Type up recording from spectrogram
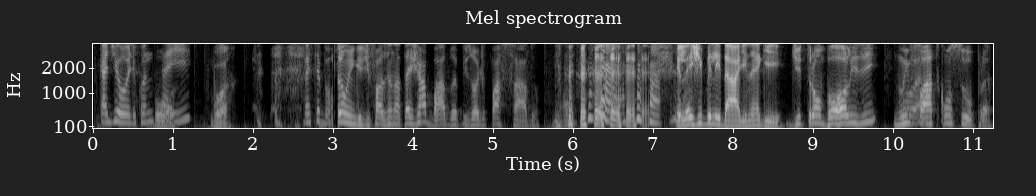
ficar de olho. Quando Boa. sair, Boa. Vai ser bom. Então, Ingrid, fazendo até jabá do episódio passado, né? Elegibilidade, né, Gui? de trombólise no Boa. infarto com supra,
